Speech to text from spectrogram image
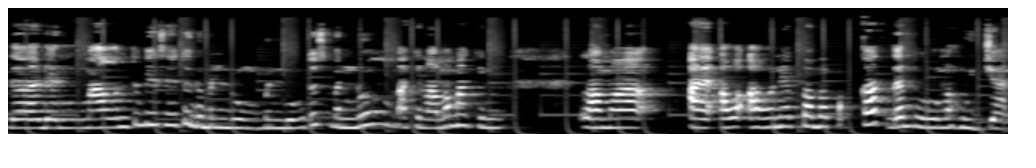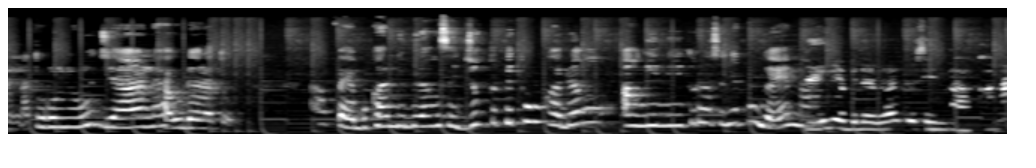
dan malam tuh biasanya tuh udah mendung, mendung terus mendung makin lama makin lama a- awan awannya tambah pekat dan turunlah hujan. Nah, turunnya hujan, udah lah tuh. Apa ya, bukan dibilang sejuk tapi tuh kadang angin itu rasanya tuh nggak enak. nah iya bener banget tuh Sinta karena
